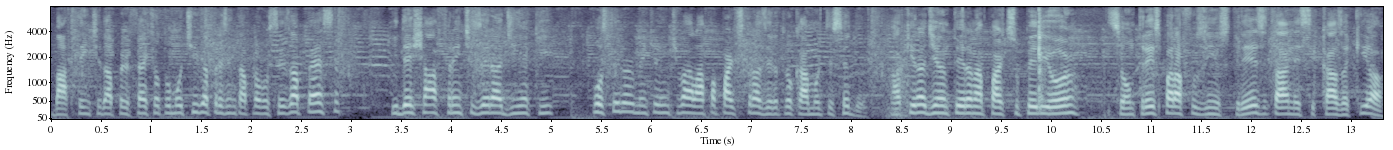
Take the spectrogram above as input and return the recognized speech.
batente da Perfect Automotive, apresentar para vocês a peça e deixar a frente zeradinha aqui. Posteriormente a gente vai lá para a parte traseira trocar amortecedor. Aqui na dianteira, na parte superior, são três parafusinhos 13, tá? Nesse caso aqui, ó,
